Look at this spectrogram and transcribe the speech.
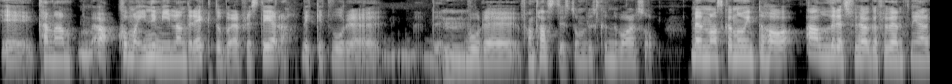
eh, kan han, ja, komma in i Milan direkt och börja prestera. Vilket vore, mm. vore fantastiskt om det kunde vara så. Men man ska nog inte ha alldeles för höga förväntningar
